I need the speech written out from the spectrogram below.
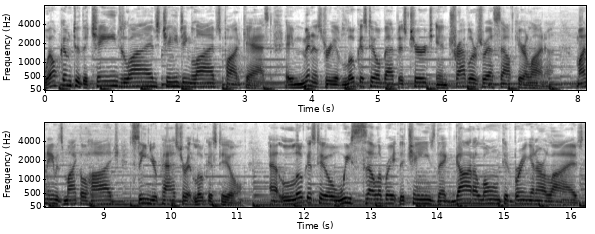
Welcome to the Changed Lives, Changing Lives podcast, a ministry of Locust Hill Baptist Church in Travelers Rest, South Carolina. My name is Michael Hodge, Senior Pastor at Locust Hill. At Locust Hill, we celebrate the change that God alone could bring in our lives,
